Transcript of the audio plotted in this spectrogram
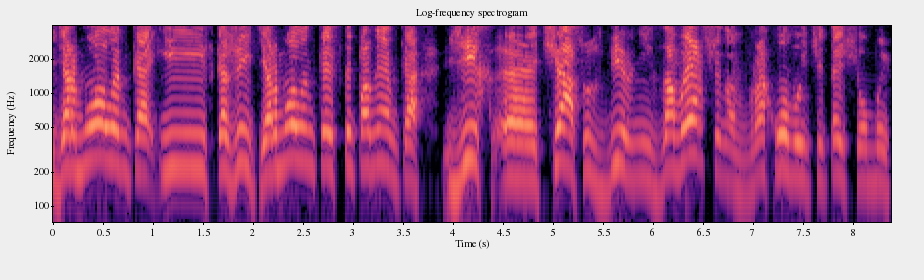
Ярмоленка і скажіть, Ярмоленка і Степаненка, їх е, час у збірній завершено, враховуючи те, що ми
